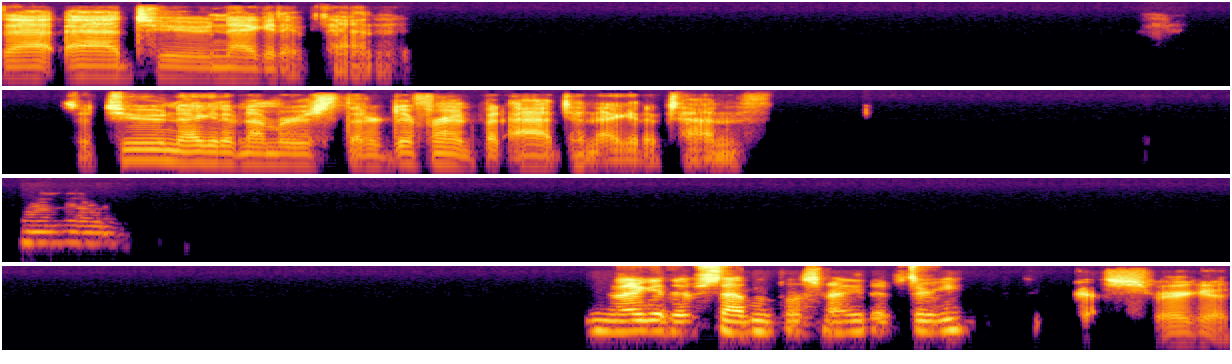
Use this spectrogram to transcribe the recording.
that add to negative 10. So two negative numbers that are different but add to negative 10. Mm-hmm. Negative seven plus negative three. Yes, very good.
